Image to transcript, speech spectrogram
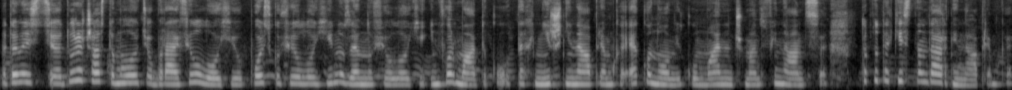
Натомість е, дуже часто молодь обирає філологію, польську філологію, іноземну філологію, інформатику, технічні напрямки, економіку, менеджмент, фінанси, тобто такі стандартні напрямки.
